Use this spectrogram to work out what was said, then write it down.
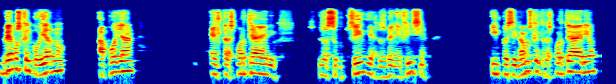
vemos que el gobierno apoya el transporte aéreo, los subsidia, los beneficia. Y pues digamos que el transporte aéreo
